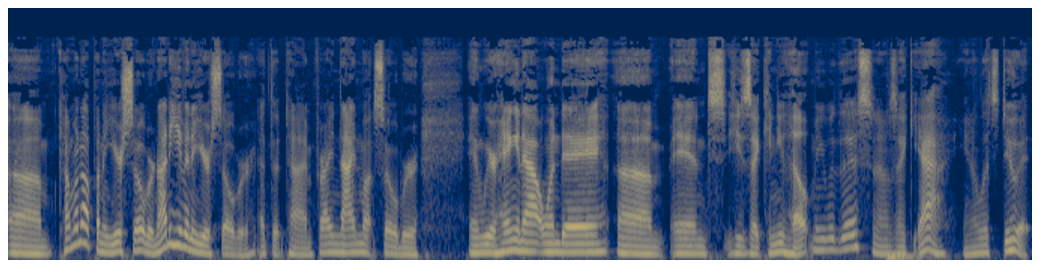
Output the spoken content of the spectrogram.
um, coming up on a year sober, not even a year sober at the time, probably nine months sober. And we were hanging out one day, um, and he's like, "Can you help me with this?" And I was like, "Yeah, you know, let's do it."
